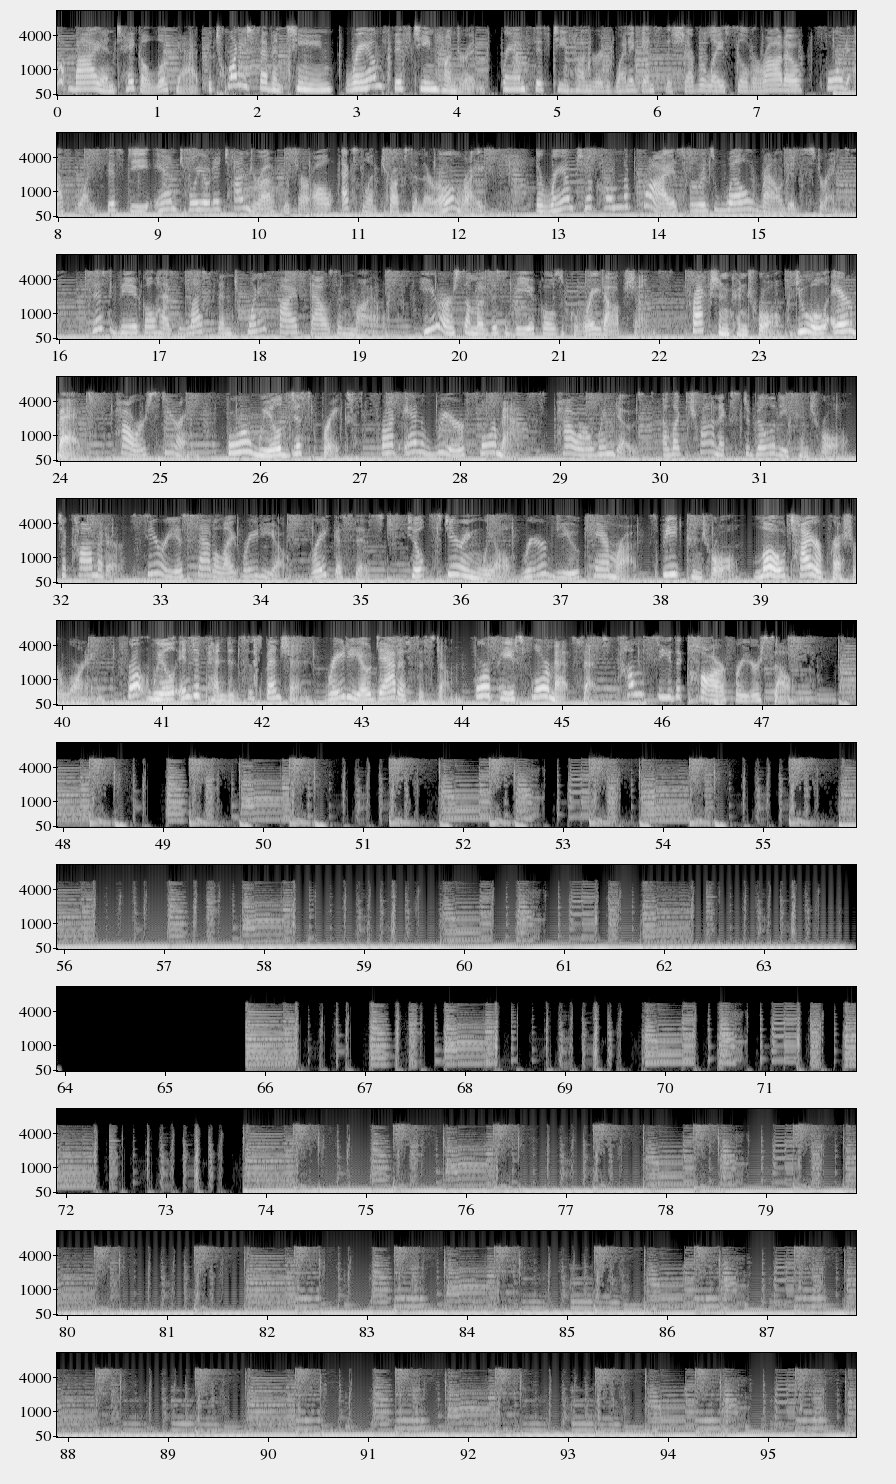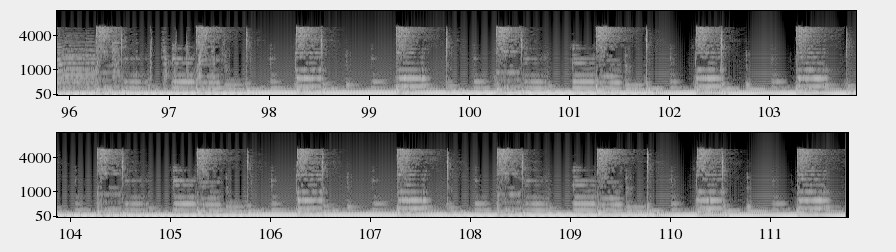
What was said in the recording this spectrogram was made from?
Stop by and take a look at the 2017 Ram 1500. Ram 1500 went against the Chevrolet Silverado, Ford F-150, and Toyota Tundra, which are all excellent trucks in their own right. The Ram took home the prize for its well-rounded strengths. This vehicle has less than 25,000 miles. Here are some of this vehicle's great options. Traction control, dual airbags, power steering, four-wheel disc brakes, front and rear floor mats, power windows, electronic stability control, tachometer, Sirius satellite radio, brake assist, tilt steering wheel, rear view camera, speed control, low tire pressure warning, front wheel independent suspension, radio data system, four-piece floor mat set. Come see the car for yourself.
